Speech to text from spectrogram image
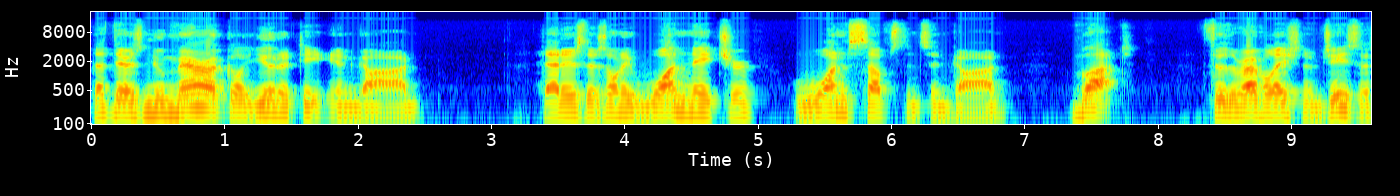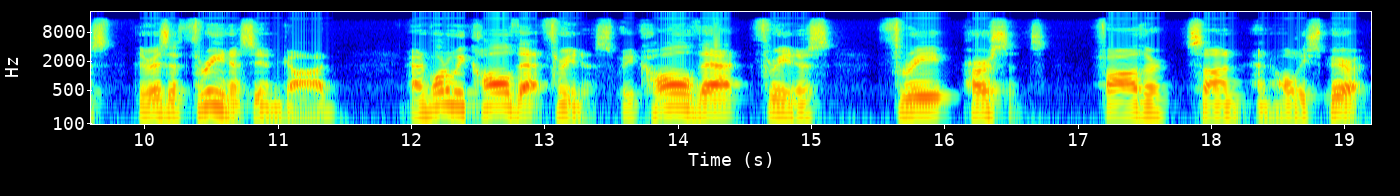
that there's numerical unity in God. That is, there's only one nature, one substance in God, but through the revelation of Jesus, there is a threeness in God, and what do we call that threeness? We call that threeness three persons Father, Son, and Holy Spirit.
